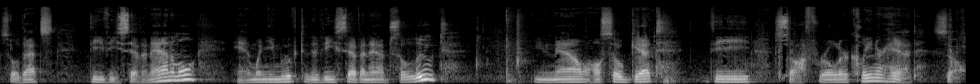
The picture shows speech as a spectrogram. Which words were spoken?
So that's the V7 Animal, and when you move to the V7 Absolute, you now also get the soft roller cleaner head. So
